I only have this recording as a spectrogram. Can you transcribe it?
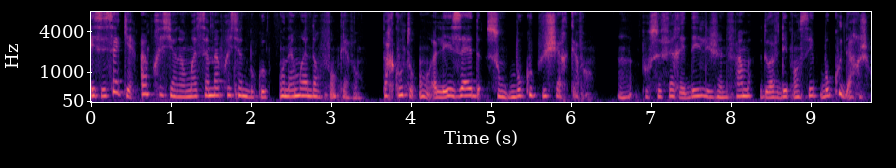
Et c'est ça qui est impressionnant. Moi, ça m'impressionne beaucoup. On a moins d'enfants qu'avant. Par contre, les aides sont beaucoup plus chères qu'avant. Hein. Pour se faire aider, les jeunes femmes doivent dépenser beaucoup d'argent.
